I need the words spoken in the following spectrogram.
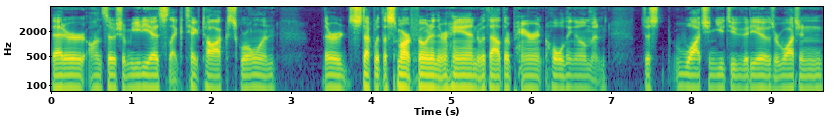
that are on social media. It's like TikTok scrolling. They're stuck with a smartphone in their hand without their parent holding them and just watching YouTube videos or watching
